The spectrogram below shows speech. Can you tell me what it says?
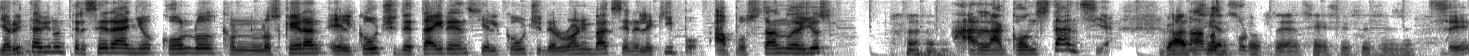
ahorita viene un tercer año con los, con los que eran el coach de Titans y el coach de running backs en el equipo, apostando ellos a la constancia. sí, sí, sí, sí. Sí.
